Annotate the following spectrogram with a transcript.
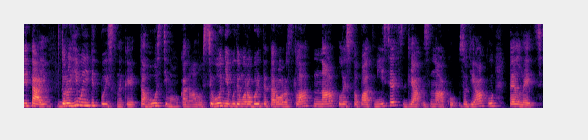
Вітаю, дорогі мої підписники та гості мого каналу. Сьогодні будемо робити таро розклад на листопад місяць для знаку зодіаку Телець.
